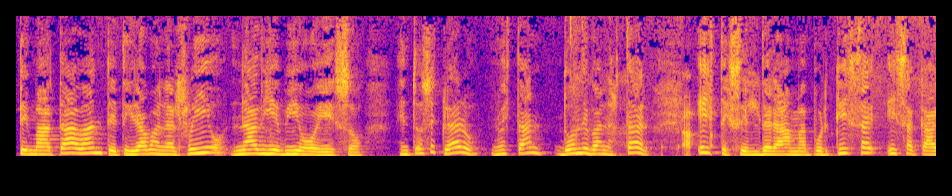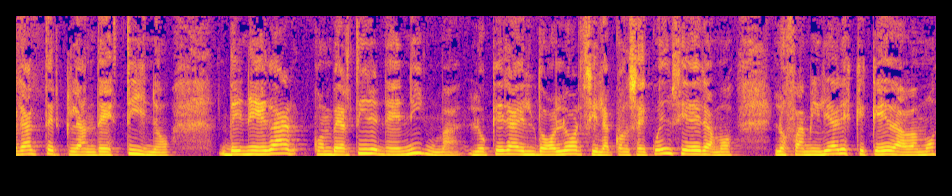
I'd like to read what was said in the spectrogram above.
te mataban, te tiraban al río, nadie vio eso. Entonces, claro, no están. ¿Dónde van a estar? Ah. Este es el drama, porque esa, ese carácter clandestino de negar, convertir en enigma lo que era el dolor, si la consecuencia éramos los familiares que quedábamos,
